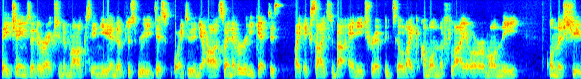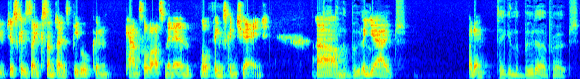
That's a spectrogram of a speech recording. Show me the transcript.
they change their direction in marketing. You end up just really disappointed in your heart. So I never really get just like excited about any trip until like I'm on the flight or I'm on the, on the shoot just because like sometimes people can cancel last minute and or things can change. Um, the Buddha but yeah, approach. pardon? Taking the Buddha approach.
